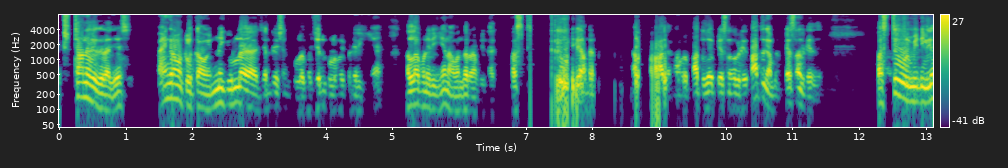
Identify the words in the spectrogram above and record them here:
எக்ஸ்ட்ரானே இருக்கு ராஜேஷ். பயங்கரமா கிளிக் ஆகும். இன்னைக்கு உள்ள ஜென்ரேஷனுக்குள்ள ஜென்குள்ள போய் பண்ணிருக்கீங்க. நல்லா பண்ணிருக்கீங்க. நான் வந்துடுறேன் அப்படின்னாரு. ஃபர்ஸ்ட் அவரை பார்த்ததோ பேசினதோ கிடையாது. பார்த்துருக்கேன் அப்படி. பேசினது கிடையாது. ஃபர்ஸ்ட் ஒரு மீட்டிங்ல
